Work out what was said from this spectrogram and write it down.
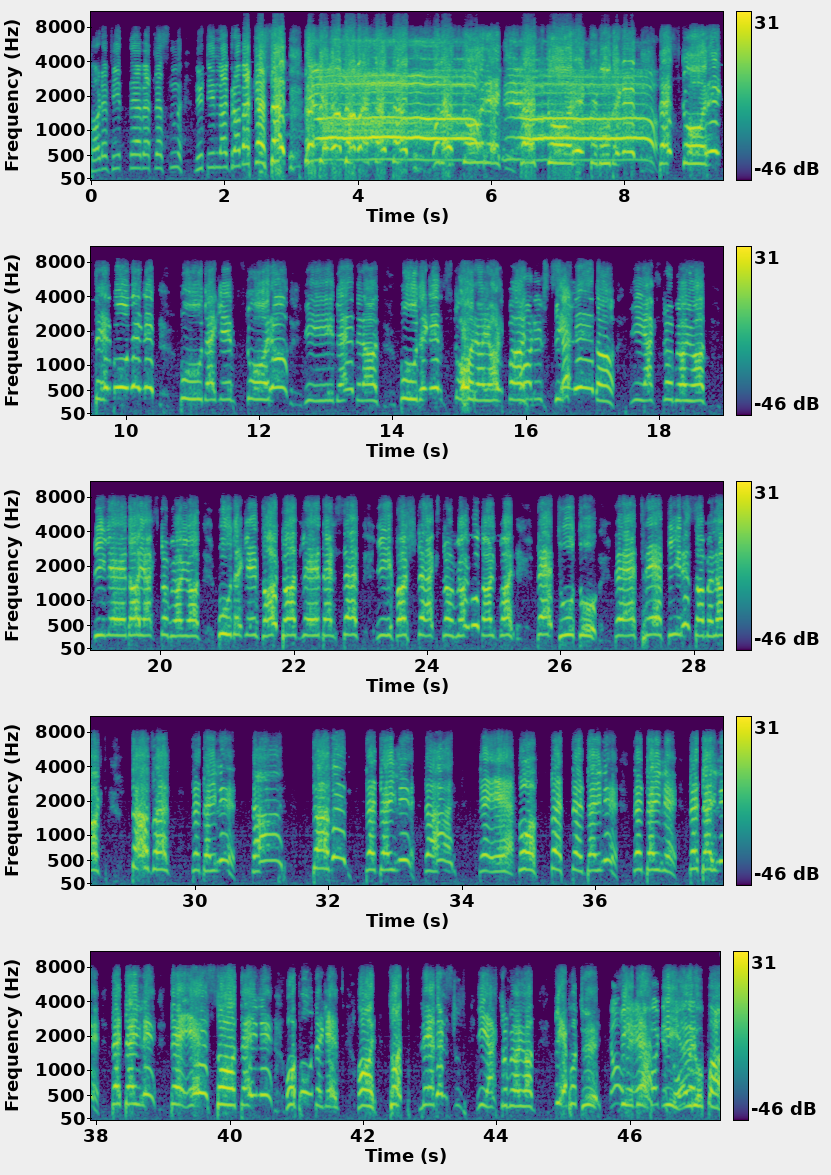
Tar den fint ned Vetlesen. Nytt innlegg fra Vetlesen! Innlegg fra Vetlesen! Og det er skåring! Det er skåring til Bodø-Glimt! Det er skåring til Bodø-Glimt! Bodø-Glimt skåra i Nederland! Bodø-Glimt skåra i Alkmaar! Vi leda i ekstraomgangene! Vi leda i ekstraomgangene! Bodø-Glimt har tatt ledelsen i første ekstraomgang mot Alkmaar! Det er 2-2! Det er 3-4 sammenlagt! Dæven! Det er deilig! Det er Dæven! Det er deilig! Det er Det er så fette deilig! Det er deilig! Det er deilig! Det er deilig! Det er så deilig! Og Bodø-Glimt har tatt ledelsen i ekstraomgangene! Vi er på tur det er videre i. Europa!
